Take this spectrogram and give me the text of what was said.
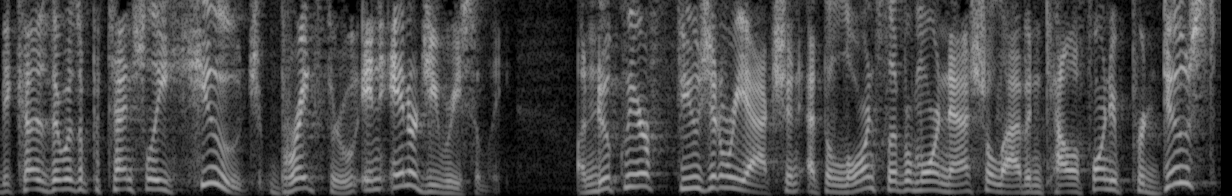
because there was a potentially huge breakthrough in energy recently. A nuclear fusion reaction at the Lawrence Livermore National Lab in California produced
